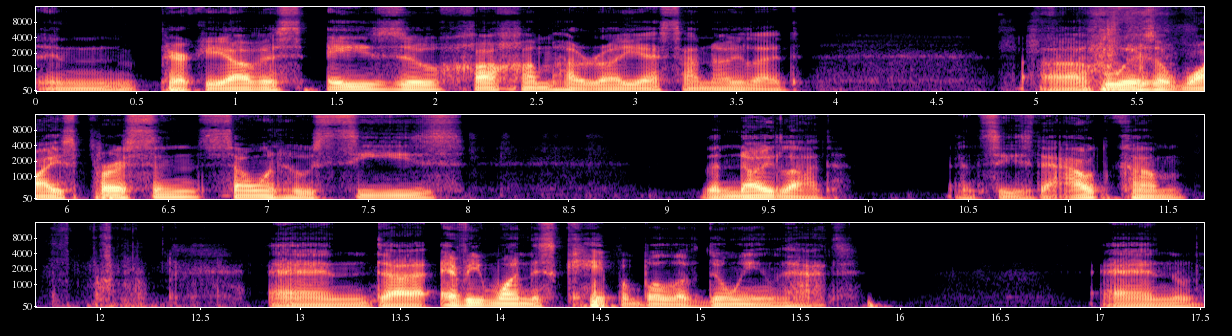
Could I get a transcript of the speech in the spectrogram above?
in Pirkei Avos, Ezu Chacham Harayes Anoiled uh, who is a wise person? Someone who sees the noilad and sees the outcome. And uh, everyone is capable of doing that. And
